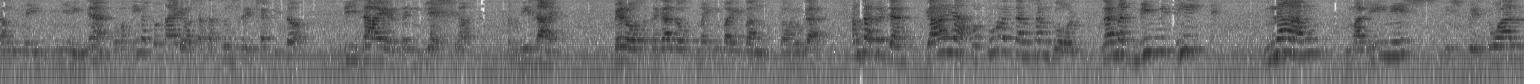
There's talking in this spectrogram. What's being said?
ang meaning niya. Kung po tayo sa tatlong salita dito, desire sa English, no? desire. Pero sa Tagalog, may iba-ibang kahulugan. Ang sabi dyan, gaya o tulad ng sanggol na nagmimithi ng malinis, espiritual,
